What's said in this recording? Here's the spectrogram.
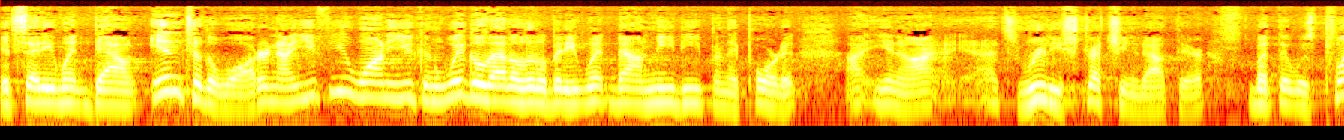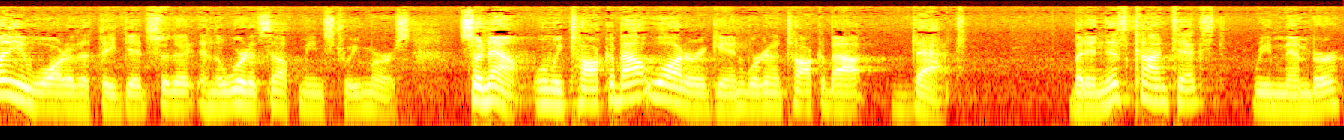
It said he went down into the water. Now, if you want to, you can wiggle that a little bit. He went down knee deep and they poured it. I, you know, I, that's really stretching it out there. But there was plenty of water that they did, so that, and the word itself means to immerse. So now, when we talk about water again, we're going to talk about that. But in this context, remember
